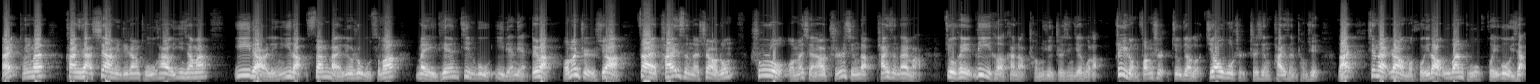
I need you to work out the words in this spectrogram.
哎，同学们。看一下下面这张图，还有印象吗？一点零一的三百六十五次方，每天进步一点点，对吧？我们只需要在 Python 的 shell 中输入我们想要执行的 Python 代码，就可以立刻看到程序执行结果了。这种方式就叫做交互式执行 Python 程序。来，现在让我们回到乌班图回顾一下。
